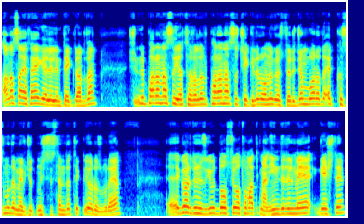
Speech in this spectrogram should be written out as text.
Ana sayfaya gelelim tekrardan. Şimdi para nasıl yatırılır, para nasıl çekilir onu göstereceğim. Bu arada app kısmı da mevcutmuş sistemde. Tıklıyoruz buraya. E, gördüğünüz gibi dosya otomatikman indirilmeye geçti.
